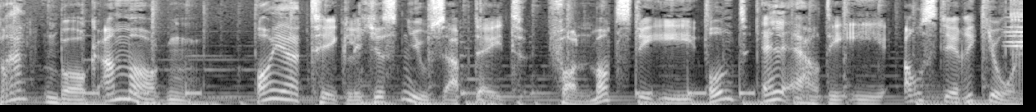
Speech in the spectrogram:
Brandenburg am Morgen. Euer tägliches News-Update von mods.de und lr.de aus der Region.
